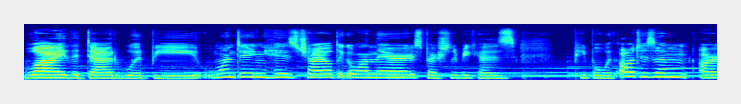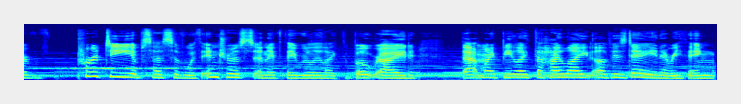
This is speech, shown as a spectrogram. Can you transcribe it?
why the dad would be wanting his child to go on there, especially because people with autism are pretty obsessive with interests, and if they really like the boat ride, that might be like the highlight of his day and everything.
